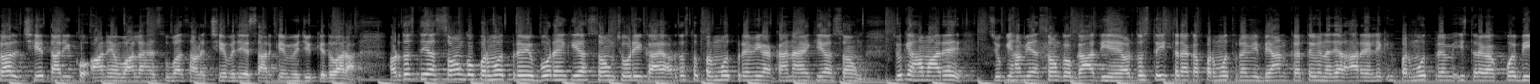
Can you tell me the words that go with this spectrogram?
कल छः तारीख को आने वाला है सुबह साढ़े छः बजे एस के म्यूज़िक के द्वारा। और दोस्तों, यह सॉन्ग को प्रमोद प्रेमी बोल रहे हैं कि यह सॉन्ग चोरी का है। और दोस्तों, प्रमोद प्रेमी का कहना है कि यह सॉन्ग जो कि हमारे जो कि हम यह सॉन्ग को गा दिए हैं। और दोस्तों, इस तरह का प्रमोद प्रेमी बयान करते हुए नज़र आ रहे हैं, लेकिन प्रमोद प्रेमी इस तरह का कोई भी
